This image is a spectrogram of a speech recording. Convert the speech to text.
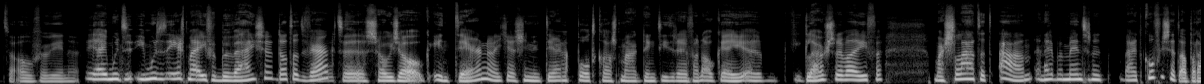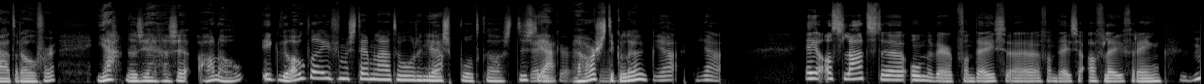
te overwinnen. Ja, je moet, je moet het eerst maar even bewijzen dat het werkt. Uh, sowieso ook intern. Weet je, als je een interne podcast maakt, denkt iedereen van, oké, okay, uh, ik luister wel even. Maar slaat het aan en hebben mensen het bij het koffiezetapparaat erover. Ja, dan zeggen ze, hallo, ik wil ook wel even mijn stem laten horen in deze podcast. Dus Zeker. ja, hartstikke leuk. Ja, ja. Hey, als laatste onderwerp van deze, van deze aflevering. Mhm.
